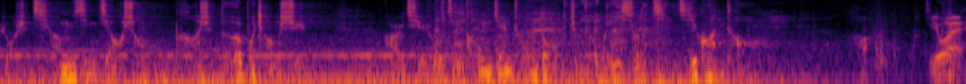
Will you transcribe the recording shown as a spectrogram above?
若是强行交手，怕是得不偿失。而且如今空间虫洞正在维修的紧急关头。好，几位，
